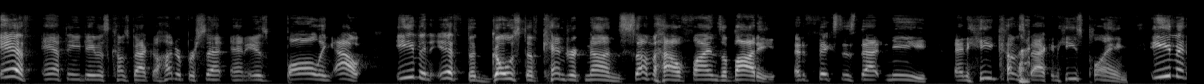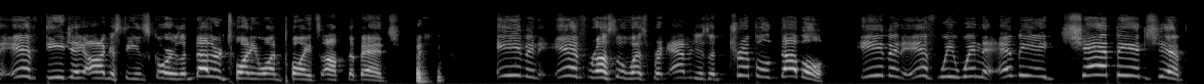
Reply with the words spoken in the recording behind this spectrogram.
if Anthony Davis comes back 100% and is balling out, even if the ghost of Kendrick Nunn somehow finds a body and fixes that knee and he comes back and he's playing, even if DJ Augustin scores another 21 points off the bench, even if Russell Westbrook averages a triple double, even if we win the NBA championship,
